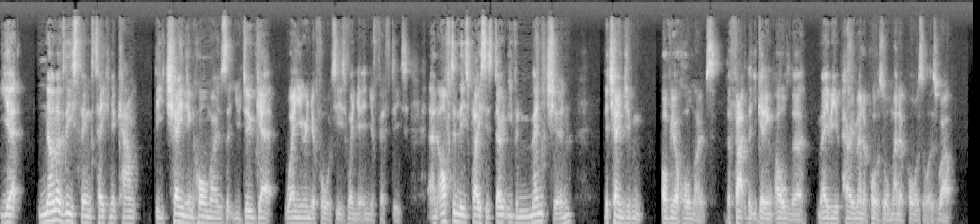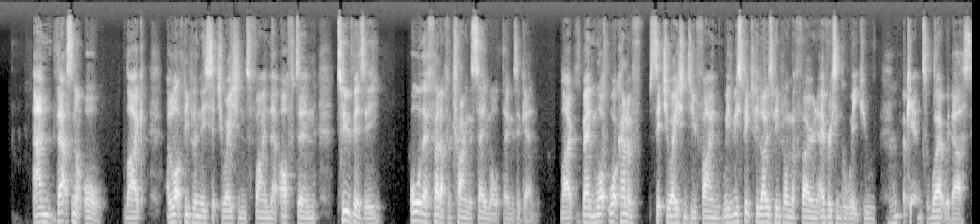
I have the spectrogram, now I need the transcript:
yet none of these things take into account the changing hormones that you do get when you're in your 40s, when you're in your 50s. And often these places don't even mention the changing of your hormones, the fact that you're getting older, maybe you're perimenopausal menopausal as well. And that's not all. Like a lot of people in these situations find they're often too busy or they're fed up of trying the same old things again. Like Ben, what, what kind of situations do you find? We, we speak to loads of people on the phone every single week who mm-hmm. book in to work with us.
